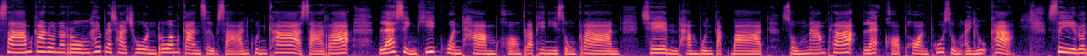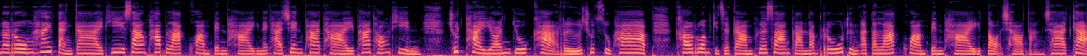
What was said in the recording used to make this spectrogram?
3. การรณรงค์ให้ประชาชนร่วมการสืบสารคุณค่าสาระ และสิ่งที่ควรทำของประเพณีสงกรานต์เช่นทำบุญตักบาตรสงน้ำพระและขอพรผู้สูงอายุค่ะ 4. รณรงค์ให้แต่งกายที่สร้างภาพลักษณ์ความเป็นไทยนะคะ เช่น ผ้าไทย ผ้าท้องถิ่น ชุดไทยย้อนยุคค่ะ หรือชุดสุภาพ เข้าร่วมกิจกรรมเพื่อสร้างการรับรู้ถึงอัตลักษณ์ความเป็นไทยต่อชาวต่างชาติค่ะ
